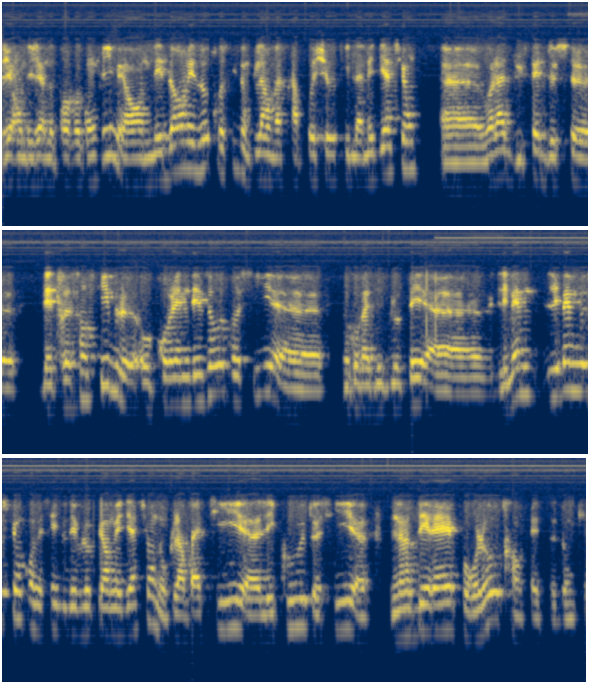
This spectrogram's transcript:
gérant déjà nos propres conflits, mais en aidant les autres aussi. Donc là, on va se rapprocher aussi de la médiation, euh, voilà, du fait de se d'être sensible aux problèmes des autres aussi. Donc on va développer les mêmes les mêmes notions qu'on essaye de développer en médiation, donc l'empathie, l'écoute aussi, l'intérêt pour l'autre en fait. Donc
